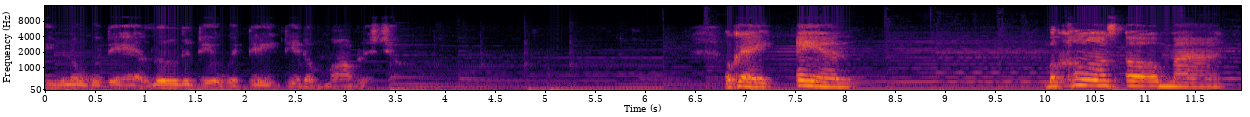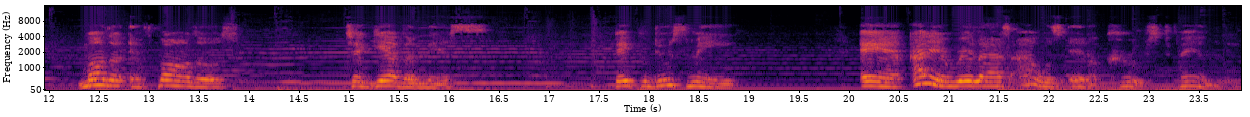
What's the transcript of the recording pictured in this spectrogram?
Even though what they had little to deal with, they did a marvelous job. Okay, and because of my mother and father's togetherness, they produced me, and I didn't realize I was in a cursed family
